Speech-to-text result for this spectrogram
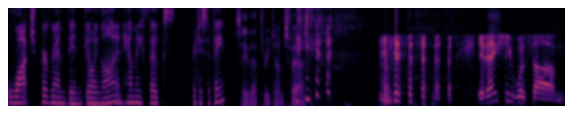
Watch program been going on, and how many folks participate? Say that three times fast. it actually was um,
